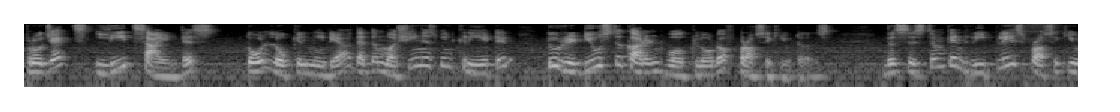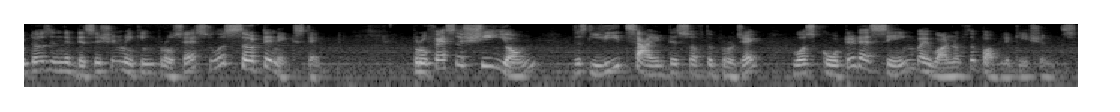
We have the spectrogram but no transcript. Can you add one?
Project's lead scientist told local media that the machine has been created to reduce the current workload of prosecutors. The system can replace prosecutors in the decision making process to a certain extent. Professor Shi Yong, the lead scientist of the project, was quoted as saying by one of the publications.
